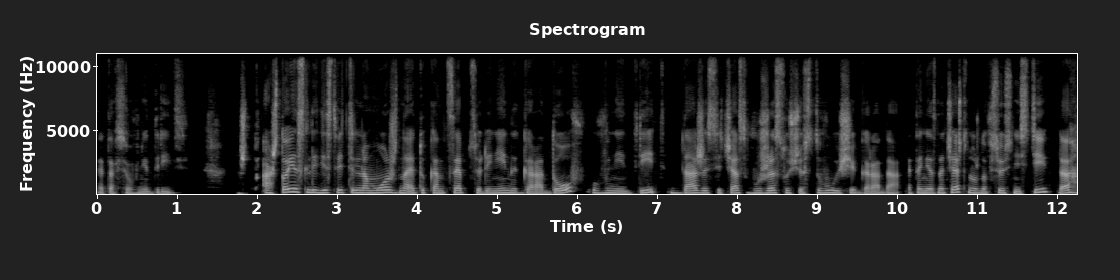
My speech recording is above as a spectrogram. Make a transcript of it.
это все внедрить? А что, если действительно можно эту концепцию линейных городов внедрить даже сейчас в уже существующие города? Это не означает, что нужно все снести да,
